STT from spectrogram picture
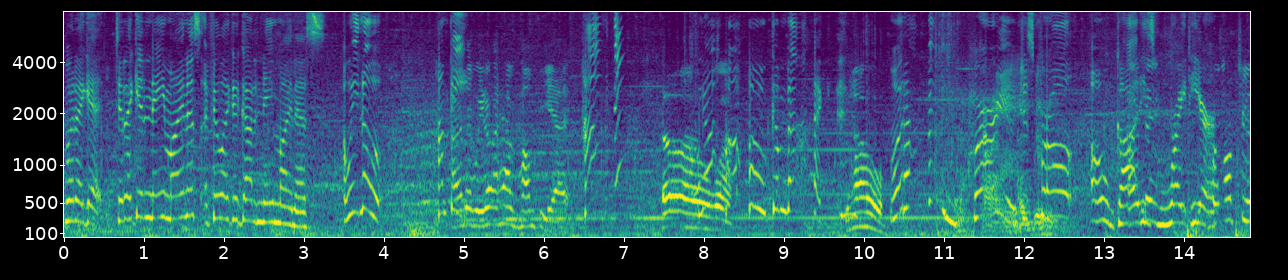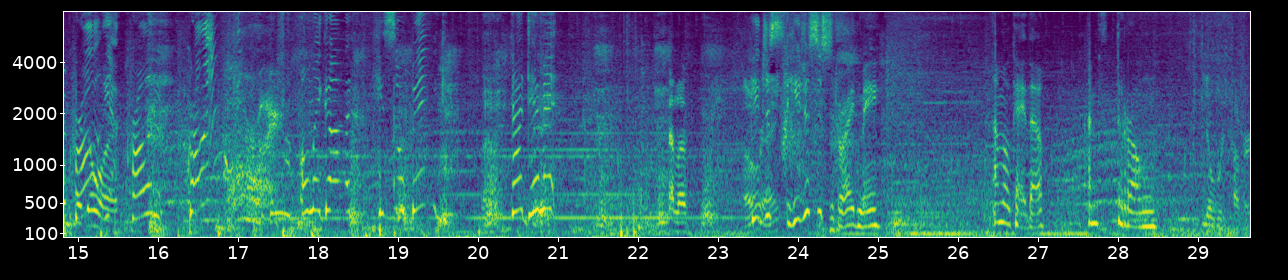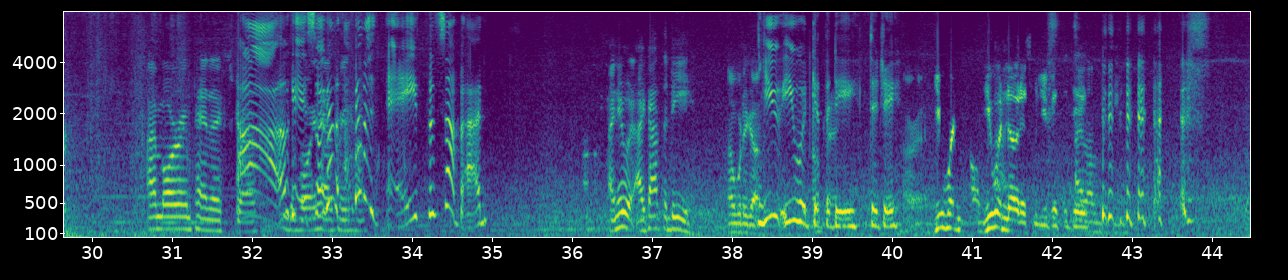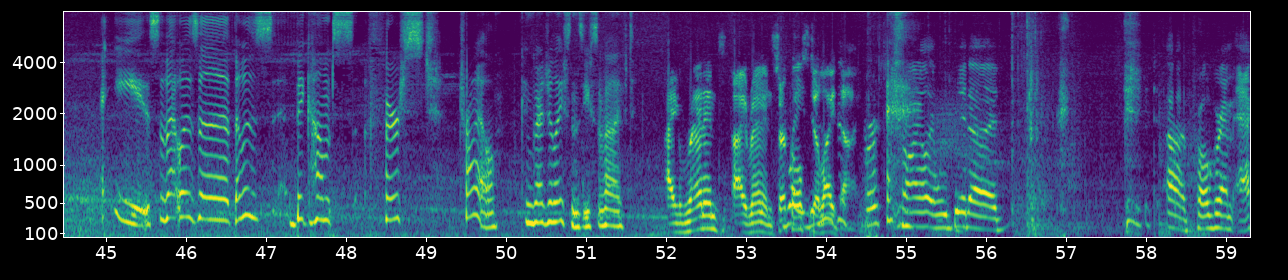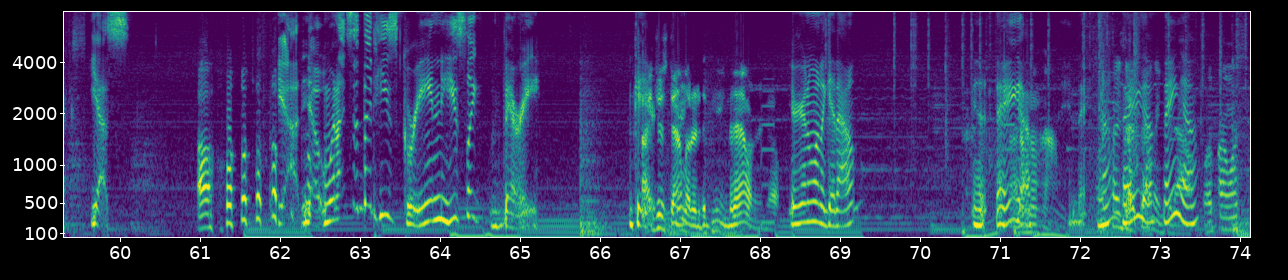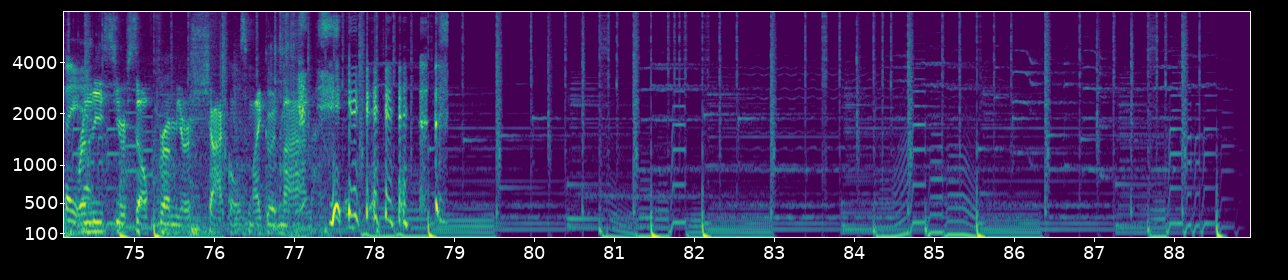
what did I get? Did I get an A minus? I feel like I got an A minus. Oh wait, no. Humpy. Either we don't have Humpy yet. Humpy. Oh No, come back. no! What happened? Where are you? Just crawl. Oh God, he's right here. Crawl to the Crawl, door. yeah, crawl in, crawl in. Oh my God, he's so big. God damn it. Hello. He Alright. just he just destroyed me. I'm okay though. I'm strong. You'll recover. I'm ordering Panda Express. Ah, okay, so I got, I got an A. That's not bad. I knew it. I got the D. I would have got. You you would get the D, did you? All right. You wouldn't. You wouldn't notice when you get the I D. love the D. Hey, so that was uh that was Big Hump's first trial. Congratulations, you survived. I ran in. I ran in circles Wait, till I this is his died. First trial, and we did a uh, program X. Yes. Oh, Yeah, no. When I said that he's green, he's like very. Okay, I just downloaded the game an hour ago. You're gonna want to get out. Yeah, there you I don't go. know how. There, no, there you go. There you out. go. What if I want to stay? in? Release yourself from your shackles, my good man.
